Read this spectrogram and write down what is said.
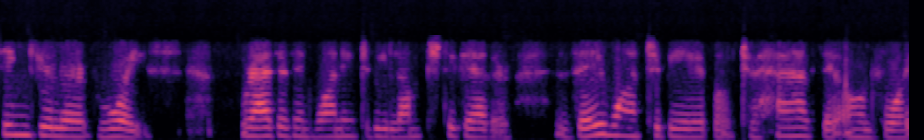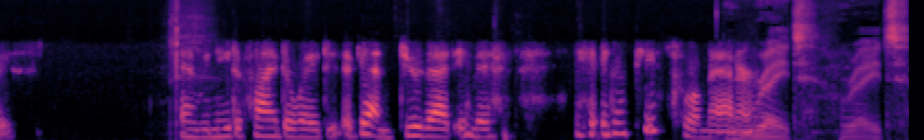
singular voice rather than wanting to be lumped together. They want to be able to have their own voice. And we need to find a way to, again, do that in a in a peaceful manner. Right, right,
